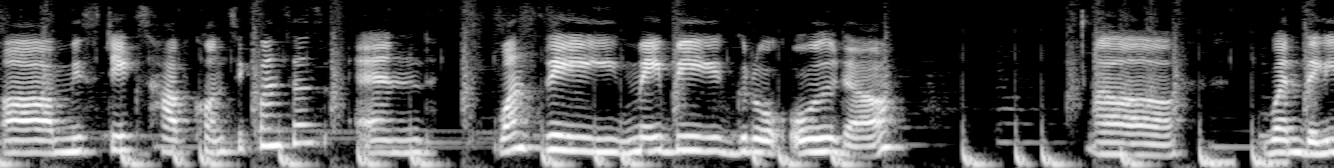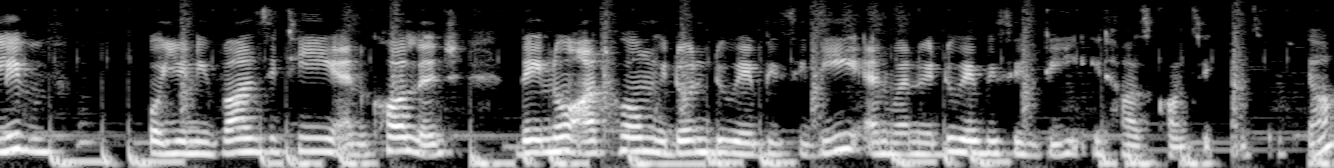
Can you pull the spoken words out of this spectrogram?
uh, mistakes have consequences and once they maybe grow older uh, when they leave for university and college, they know at home we don't do ABCD, and when we do ABCD, it has consequences. Yeah.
